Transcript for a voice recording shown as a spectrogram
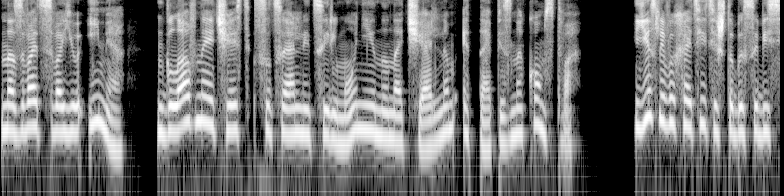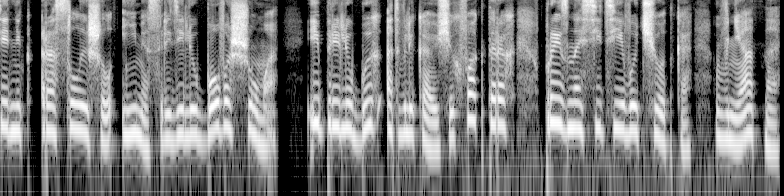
Назвать свое имя — главная часть социальной церемонии на начальном этапе знакомства — если вы хотите, чтобы собеседник расслышал имя среди любого шума и при любых отвлекающих факторах, произносите его четко, внятно,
